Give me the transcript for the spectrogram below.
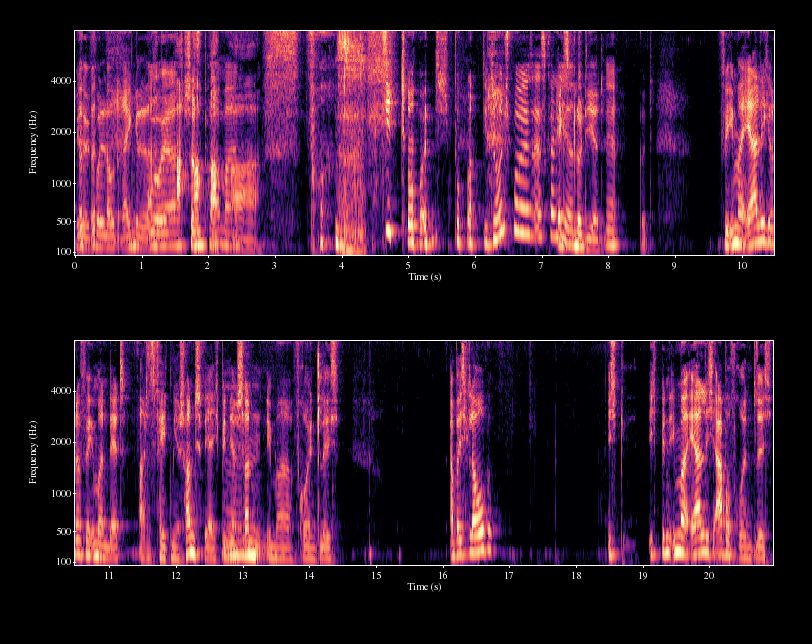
Wieder voll laut reingelacht. Oh ja, schon ein paar Mal. Die Tonspur. Die Tonspur ist eskaliert. Explodiert. Ja. Gut. Für immer ehrlich oder für immer nett? Ah, das fällt mir schon schwer. Ich bin mhm. ja schon immer freundlich. Aber ich glaube, ich, ich bin immer ehrlich, aber freundlich.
